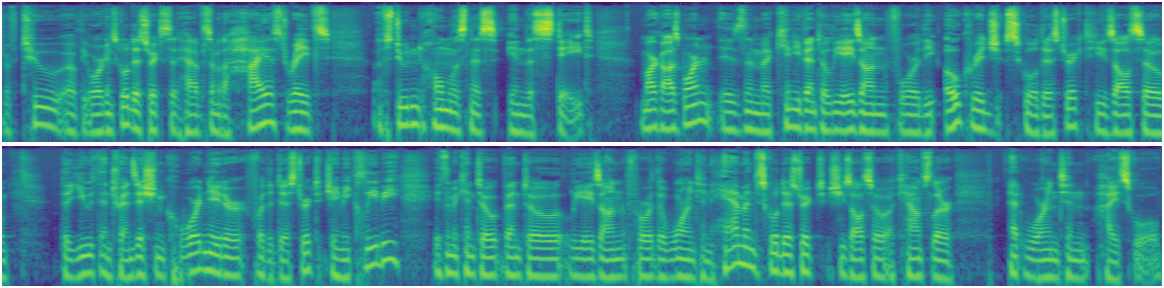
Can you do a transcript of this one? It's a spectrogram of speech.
of two of the Oregon school districts that have some of the highest rates of student homelessness in the state. Mark Osburn is the McKinney-Vento liaison for the Oakridge School District. He's also the youth and transition coordinator for the district. Jamie Klebe is the McKinney-Vento liaison for the Warrenton Hammond School District. She's also a counselor at Warrenton High School.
